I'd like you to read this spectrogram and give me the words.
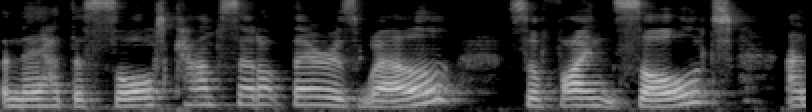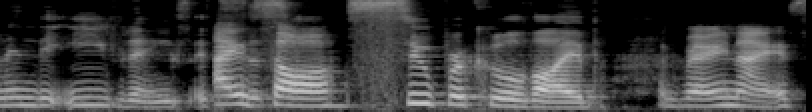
and they had the salt camp set up there as well. So find salt, and in the evenings, it's I this saw. super cool vibe. Very nice.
